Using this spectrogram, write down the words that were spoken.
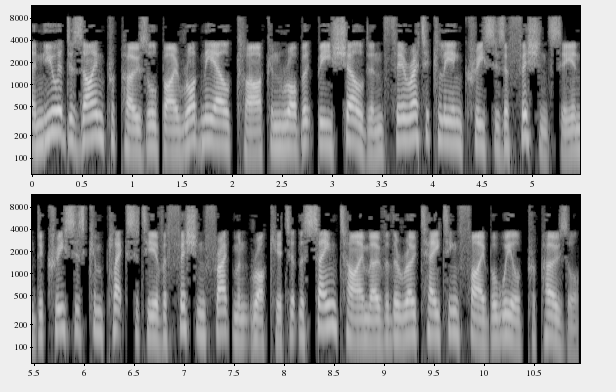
A newer design proposal by Rodney L. Clark and Robert B. Sheldon theoretically increases efficiency and decreases complexity of a fission fragment rocket at the same time over the rotating fiber wheel proposal.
